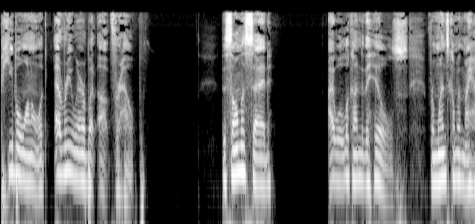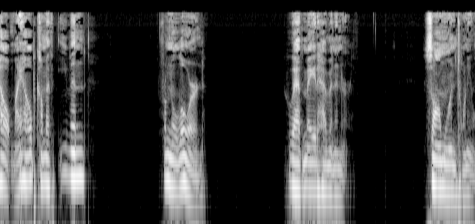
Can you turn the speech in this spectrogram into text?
people want to look everywhere but up for help. The psalmist said, I will look unto the hills, from whence cometh my help. My help cometh even from the Lord, who hath made heaven and earth. Psalm 121.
